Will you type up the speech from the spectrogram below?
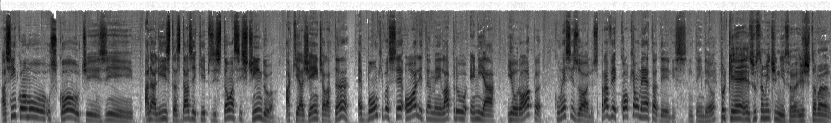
assim como os coaches e analistas das equipes estão assistindo aqui a gente, a Latam, é bom que você olhe também lá pro NA e Europa com esses olhos, pra ver qual que é o meta deles, entendeu? Porque é justamente nisso. A gente estava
